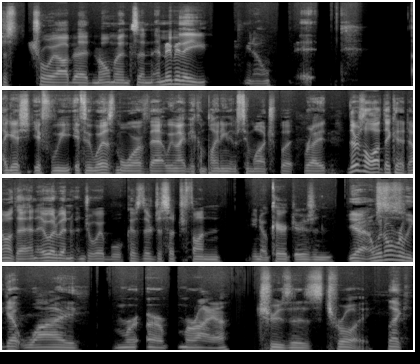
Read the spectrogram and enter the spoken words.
Just Troy Abed moments, and and maybe they, you know, it, I guess if we if it was more of that, we might be complaining it was too much. But Right. there's a lot they could have done with that, and it would have been enjoyable because they're just such fun, you know, characters. And Yeah, and we don't really get why Mar- or Mariah chooses Troy. Like,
